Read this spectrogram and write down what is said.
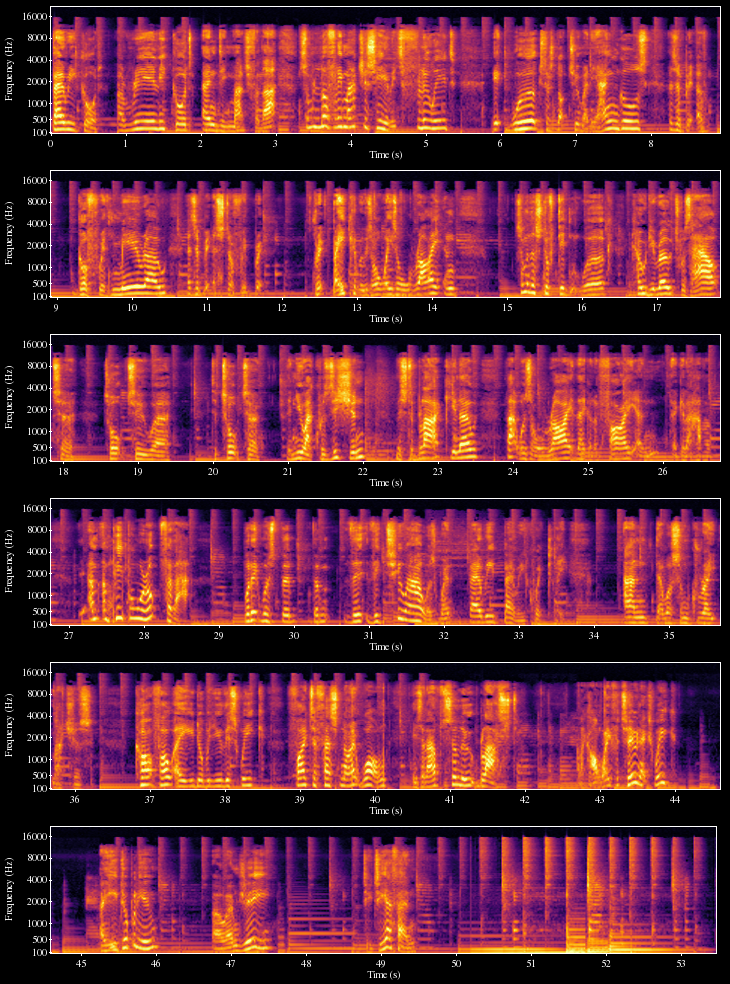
Very good, a really good ending match for that. Some lovely matches here. It's fluid, it works. There's not too many angles. There's a bit of guff with Miro. There's a bit of stuff with Britt, Britt Baker, who's always all right, and some of the stuff didn't work. Cody Rhodes was out to talk to uh, to talk to the new acquisition, Mr. Black. You know that was all right. They're going to fight and they're going to have a, and, and people were up for that. But it was the, the the the two hours went very very quickly, and there were some great matches. Can't fault AEW this week. Fighter Fest Night 1 is an absolute blast. And I can't wait for 2 next week. AEW, OMG, TTFN,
